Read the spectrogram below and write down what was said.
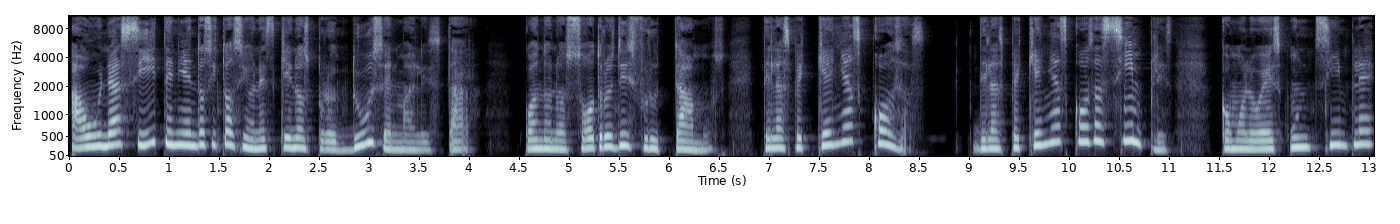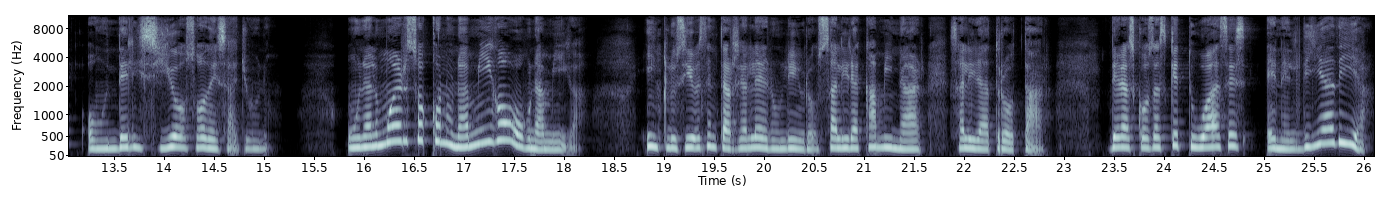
Aún así, teniendo situaciones que nos producen malestar, cuando nosotros disfrutamos de las pequeñas cosas, de las pequeñas cosas simples, como lo es un simple o un delicioso desayuno, un almuerzo con un amigo o una amiga, inclusive sentarse a leer un libro, salir a caminar, salir a trotar, de las cosas que tú haces en el día a día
